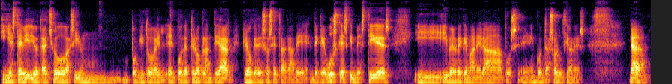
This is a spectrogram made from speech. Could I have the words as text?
y este vídeo te ha hecho así un, poquito el, el, podértelo plantear, creo que de eso se trata, de, que busques, que investigues y, y, ver de qué manera pues, encontrar soluciones. Nada,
